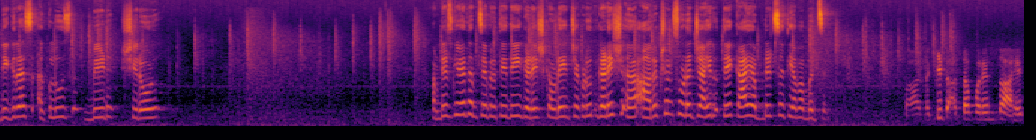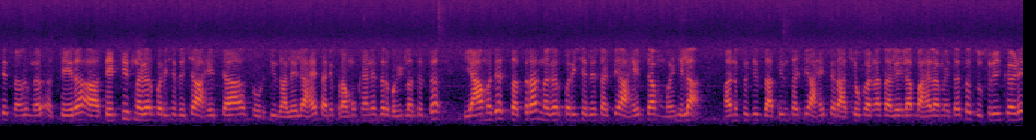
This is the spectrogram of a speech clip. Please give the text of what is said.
दिग्रस अकलूज बीड शिरोळ. अपडेट्स घेऊयात आमचे प्रतिनिधी गणेश कवडे यांच्याकडून. गणेश आरक्षण सोडत जाहीर होते. काय अपडेट्स आहेत याबाबतचे? नक्कीच आतापर्यंत आहे ते न- तेरा तेहतीस नगर परिषदेच्या आहेत त्या सोडती झालेल्या आहेत. आणि प्रामुख्याने जर बघितलं असेल तर यामध्ये सतरा नगर परिषदेसाठी आहेत त्या महिला अनुसूचित जातींसाठी आहेत ते राखीव करण्यात आलेल्या पाहायला मिळतात. तर दुसरीकडे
